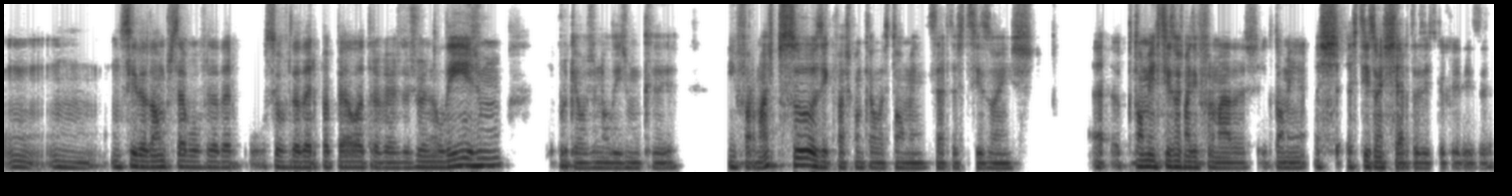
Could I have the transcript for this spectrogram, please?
um, um, um, cidadão percebe o, verdadeiro, o seu verdadeiro papel através do jornalismo, porque é o jornalismo que informa as pessoas e que faz com que elas tomem certas decisões, uh, que tomem as decisões mais informadas e que tomem as, as decisões certas, isto que eu queria dizer,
